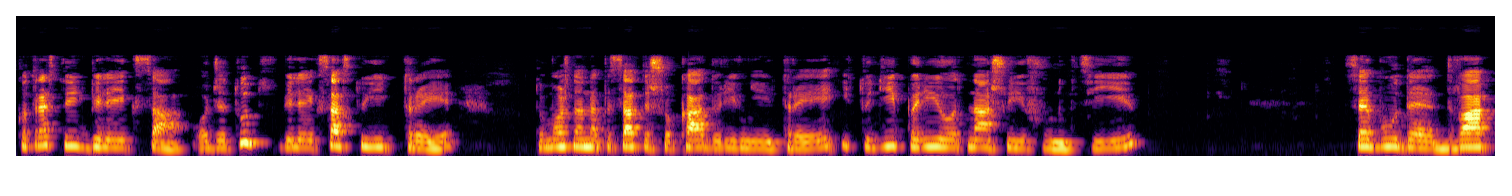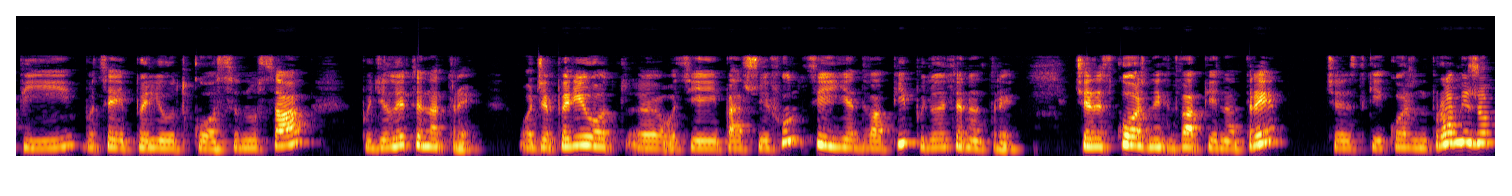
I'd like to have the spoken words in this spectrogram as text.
котре стоїть біля х. Отже, тут біля х стоїть 3, то можна написати, що k дорівнює 3, і тоді період нашої функції це буде 2π, бо це є період косинуса, поділити на 3. Отже, період е, оцієї першої функції є 2π поділити на 3. Через кожних 2π на 3, через такий кожен проміжок,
